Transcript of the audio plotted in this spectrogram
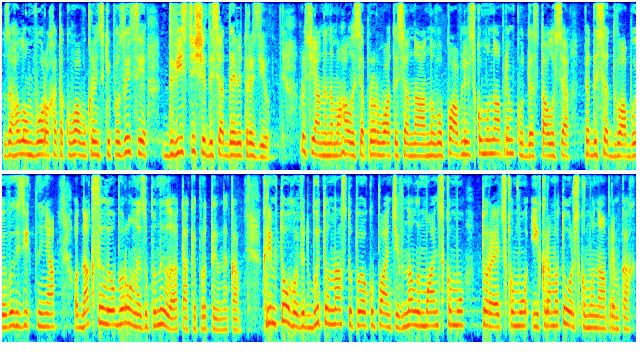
Загалом ворог атакував українські позиції 269 разів. Росіяни намагалися прорватися на Новопавлівському напрямку, де сталося 52 бойових зіткнення. Однак сили оборони зупинили атаки противника. Крім того, відбито наступи окупантів на Лиманському, Торецькому і Краматорському напрямках.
